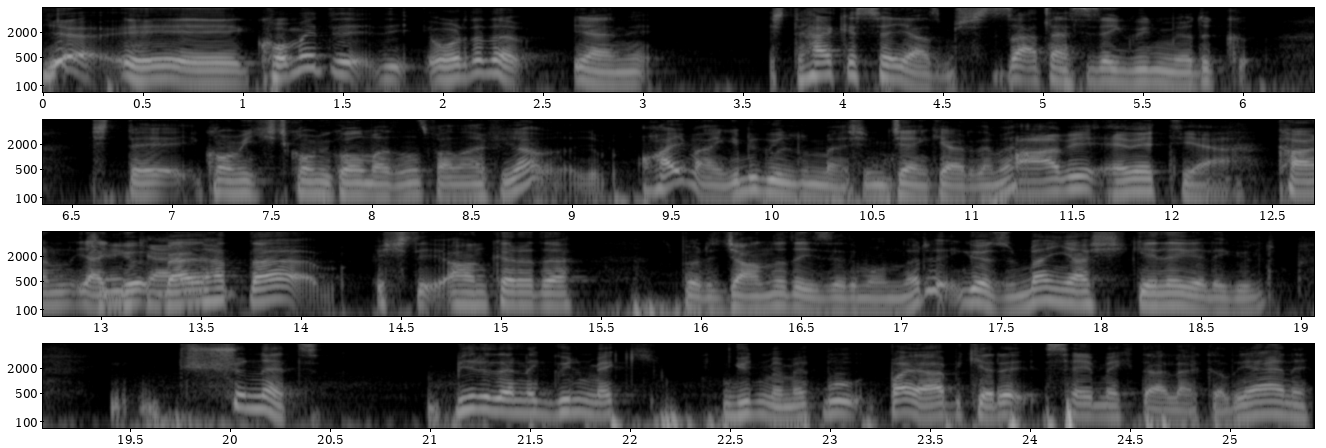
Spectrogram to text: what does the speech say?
Ya e, komedi orada da yani işte herkes şey yazmış. Zaten size gülmüyorduk. İşte komik hiç komik olmadınız falan filan. Hayvan gibi güldüm ben şimdi Cenk Erdem'e. Abi evet ya. Karn ya Cenk ben hatta işte Ankara'da böyle canlı da izledim onları. Gözümden yaş gele gele güldüm. Şu net. Birilerine gülmek, gülmemek bu bayağı bir kere sevmekle alakalı. Yani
